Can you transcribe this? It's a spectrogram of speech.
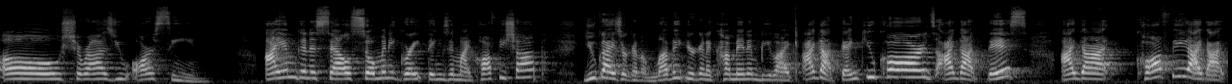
Oh, Shiraz, you are seen. I am going to sell so many great things in my coffee shop. You guys are going to love it. You're going to come in and be like, I got thank you cards. I got this. I got coffee. I got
